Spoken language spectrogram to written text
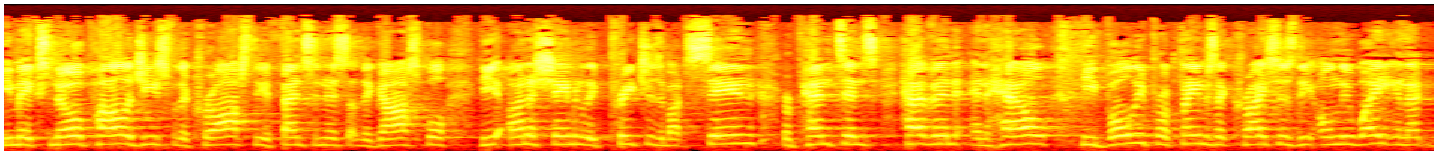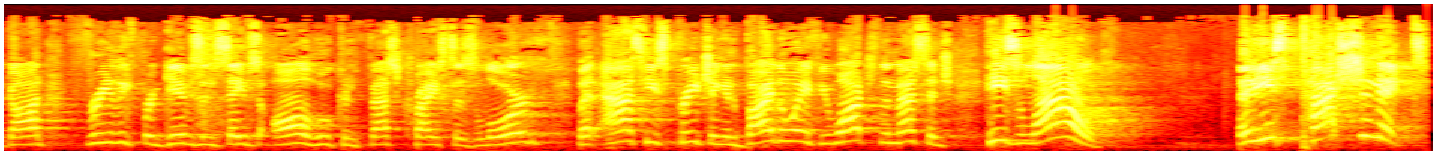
He makes no apologies for the cross, the offensiveness of the gospel. He unashamedly preaches about sin, repentance, heaven, and hell. He boldly proclaims that Christ is the only way and that God freely forgives and saves all who confess Christ as Lord. But as he's preaching, and by the way, if you watch the message, he's loud and he's passionate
